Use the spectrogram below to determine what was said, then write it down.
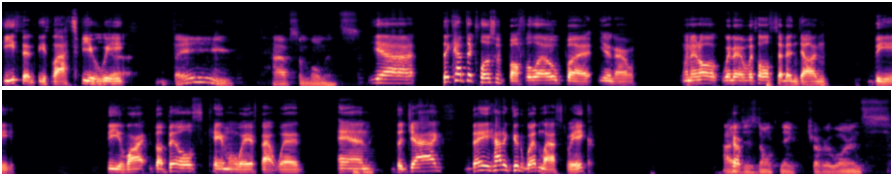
decent these last few Yeah. weeks. They have some moments. Yeah, they kept it close with Buffalo, but you know, when it all when it was all said and done, the the li- the Bills came away with that win, and mm-hmm. the Jags they had a good win last week. I just don't think Trevor Lawrence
